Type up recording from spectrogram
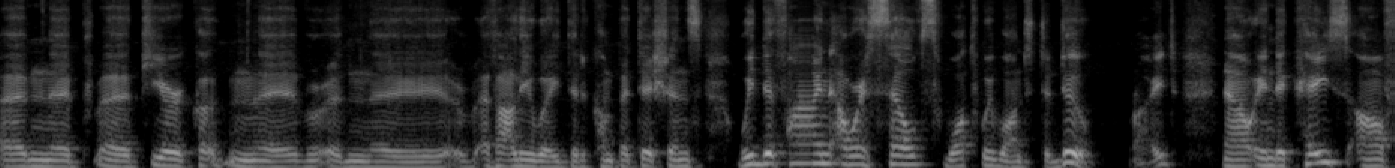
um, uh, peer um, uh, evaluated competitions. We define ourselves what we want to do right? Now, in the case of,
